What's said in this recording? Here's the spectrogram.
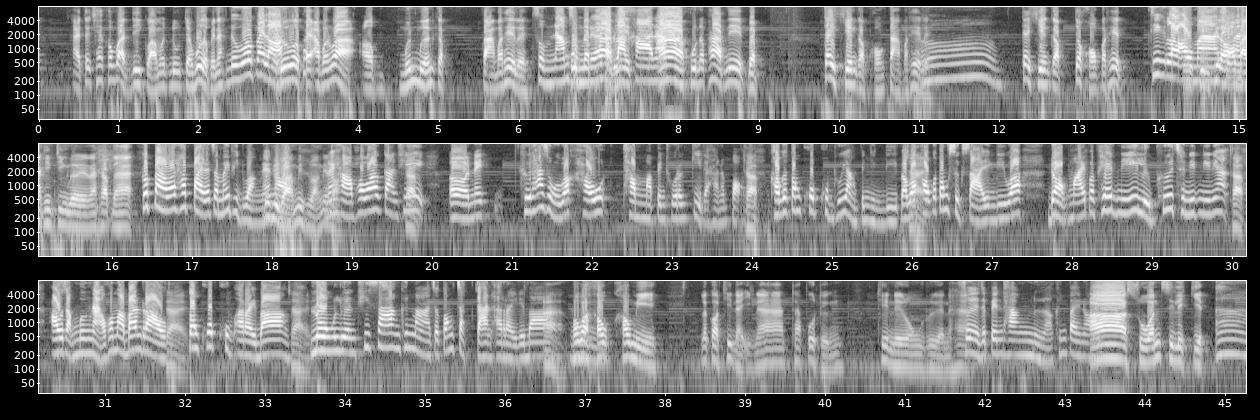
อาจจะใช้คำว่าดีกว่ามันดูจะเวอร์ไปนะดูว่าไปเหรอ ดูเวอร์ไปเอาเป็นว่าเออเหมือนเหมือนกับ ต่างประเทศเลยสมน้ำสมเนื้อกับราคานะอ่าคุณภาพนี่แบบใกล้เคียงกับของต่างประเทศเลยอ๋อใกล้เคียงกับเจ้าของประเทศที่เราเอามาจริงๆที่เราใช่เอาไหมมาจริง ๆเลยนะครับนะฮะก็แปลว่าถ้าไปแล้วจะไม่ผิดหวังแน่ไม่นผิดอหวังนไม่ผิดหวังแน่นอนนะคะเพราะว่าการที่ครับเอ่อในคือถ้าสมมติว่าเขา ทำมาเป็นธุรกิจอะค่ะน้ำป๋องครับเขาก็ต้องควบคุมทุกอย่างเป็นอย่างดีแปลว่าใช่เขาก็ต้องศึกษาอย่างดีว่า ดอกไม้ประเภทนี้หรือพืชชนิดนี้เนี่ยครับเอาจากเมืองหนาวเข้ามาบ้านเราใช่ต้องควบคุมอะไรบ้างใช่โรงเรือนที่สร้างขึ้นมาจะต้องจัดการอะไรได้บ้างอ่าเพราะว่าเขาเขามีแล้วก็ที่ไหนอีกนะถ้าพูดถึงที่ในโรงเรือนนะฮะส่วนใหญ่จะเป็นทางเหนือขึ้นไปเนาะอ่าสวนสิริกิตอ่า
